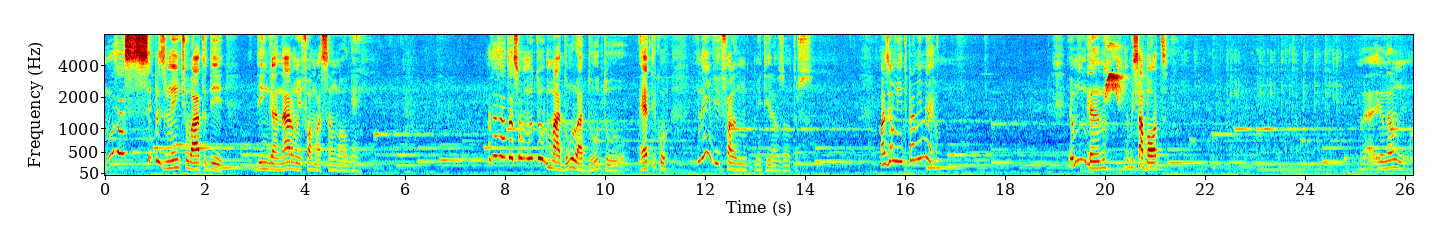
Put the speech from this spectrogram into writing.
não é simplesmente o ato de, de enganar uma informação a alguém. Às vezes eu sou muito maduro, adulto, ético e nem vivo falando mentira aos outros. Mas eu minto para mim mesmo. Eu me engano, eu me saboto. Eu não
